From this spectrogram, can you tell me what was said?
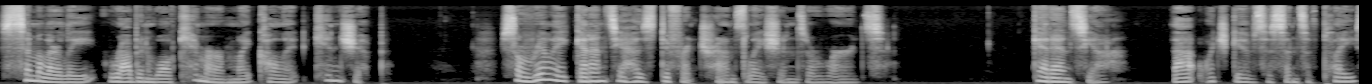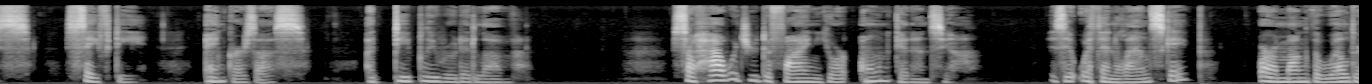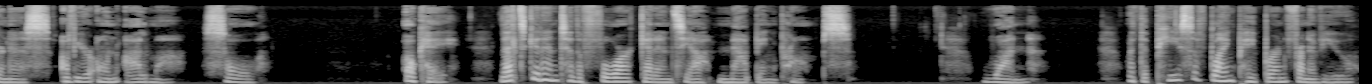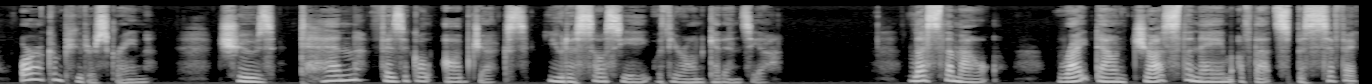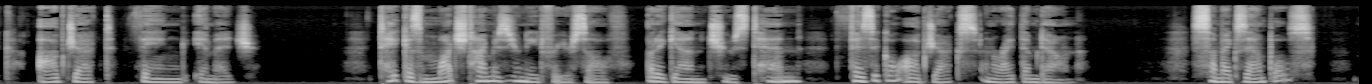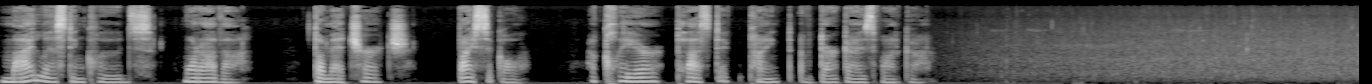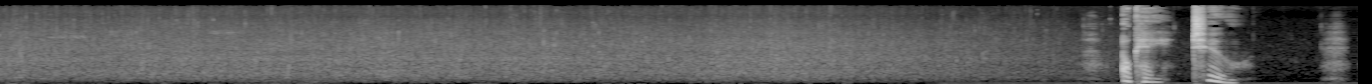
Similarly, Robin Wall Kimmerer might call it kinship. So, really, querencia has different translations or words. Querencia, that which gives a sense of place, safety, anchors us, a deeply rooted love. So, how would you define your own querencia? Is it within landscape or among the wilderness of your own alma, soul? Okay, let's get into the four querencia mapping prompts. One, with a piece of blank paper in front of you or a computer screen, choose 10 physical objects you'd associate with your own querencia. List them out. Write down just the name of that specific object, thing, image. Take as much time as you need for yourself but again, choose 10 physical objects and write them down. Some examples my list includes morada, Tome Church, bicycle, a clear plastic pint of dark eyes vodka. Okay, two.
